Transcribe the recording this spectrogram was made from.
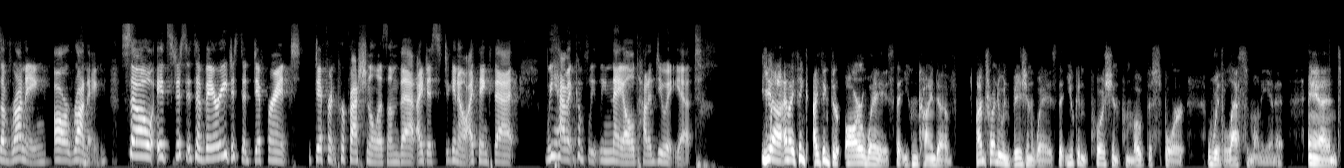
of running are running. So it's just it's a very just a different different professionalism that I just, you know, I think that we haven't completely nailed how to do it yet. Yeah, and I think I think there are ways that you can kind of I'm trying to envision ways that you can push and promote the sport with less money in it. And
